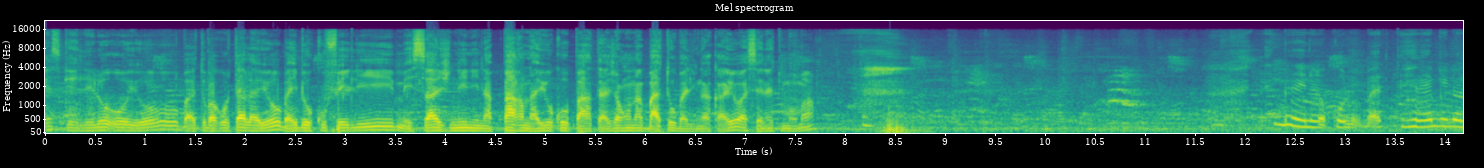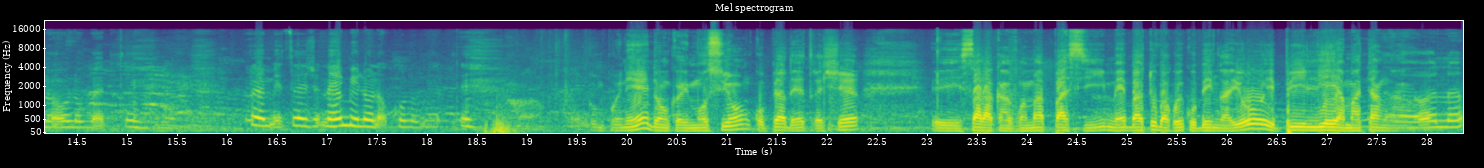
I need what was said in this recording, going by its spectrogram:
est ce que lelo oyo bato bakotala yo bayebi okufeli message nini na part na yo kopartage yango na bato balingaka yo asenet moment nayebi elona koloba te nayebi elona oloba te na message nayebi elona koloba te comprenez donc émotion qu'on perd d'être cher esalaka vraiment mpasi mais bato bakoki kobenga yo epuis lie ya matanga wana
